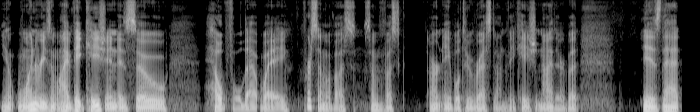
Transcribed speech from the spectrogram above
You know, one reason why vacation is so helpful that way for some of us, some of us aren't able to rest on vacation either, but is that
